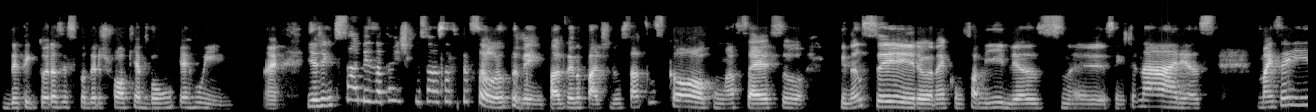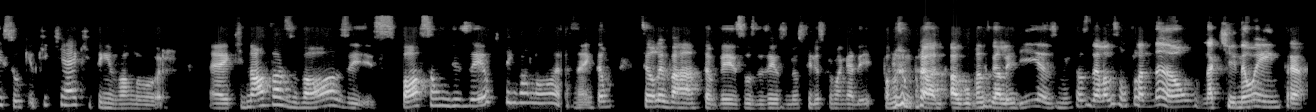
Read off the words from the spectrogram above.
detentoras desse poder de falar o que é bom, o que é ruim. Né? E a gente sabe exatamente quem são essas pessoas também, fazendo parte do status quo, com acesso financeiro, né, com famílias né, centenárias. Mas é isso, o que, que é que tem valor? É, que novas vozes possam dizer o que tem valor, né? Então, se eu levar, talvez, os desenhos dos meus filhos para algumas galerias, muitas delas vão falar, não, aqui não entra.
